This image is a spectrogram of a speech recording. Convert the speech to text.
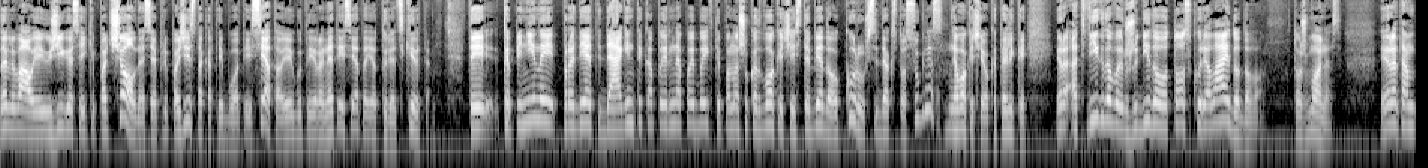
dalyvauja jų žygiuose iki pačiol, nes jie pripažįsta, kad tai buvo teisėta, o jeigu tai yra neteisėta, jie turi atskirti. Tai kapinynai pradėti deginti kapai ir nepabaigti, panašu, kad vokiečiai stebėdavo, kur užsidegs tos ugnis, ne vokiečiai, o katalikai, ir atvykdavo ir žudydavo tos, kurie laidodavo tos žmonės. Yra tam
